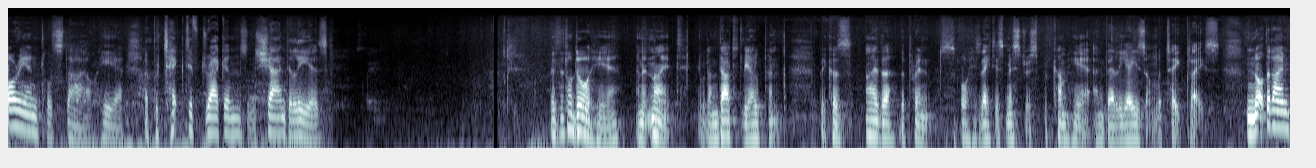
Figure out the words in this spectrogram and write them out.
oriental style here, of protective dragons and chandeliers. There's a little door here, and at night it would undoubtedly open because either the prince or his latest mistress would come here and their liaison would take place. Not that I'm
